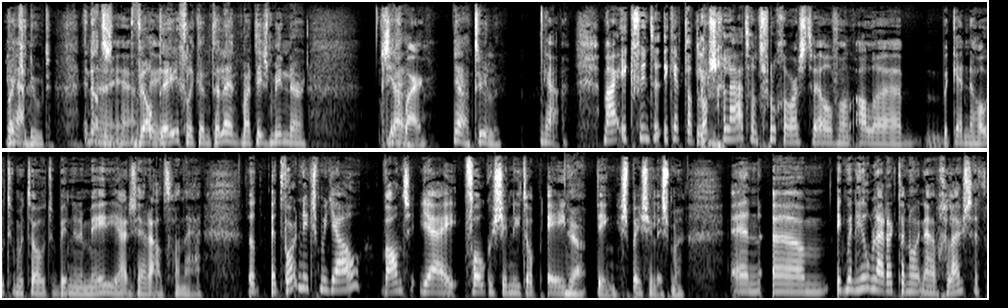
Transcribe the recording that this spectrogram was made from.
wat Ja. je doet. En dat Ja, is ja, wel degelijk een talent, maar het is minder Zichtbaar. Ja, tuurlijk. Ja, maar ik, vind het, ik heb dat losgelaten. Want vroeger was het wel van alle bekende hotemetoten binnen de media. Die zeiden altijd van, nou, dat, het wordt niks met jou. Want jij focus je niet op één Ja. ding, specialisme. En ehm, ik ben heel blij dat ik daar nooit naar heb geluisterd.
